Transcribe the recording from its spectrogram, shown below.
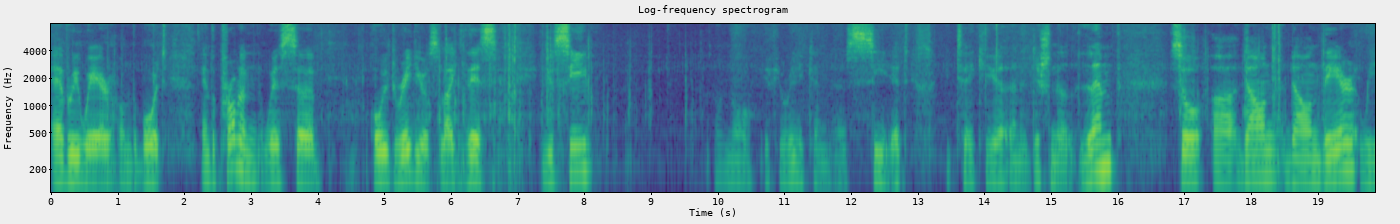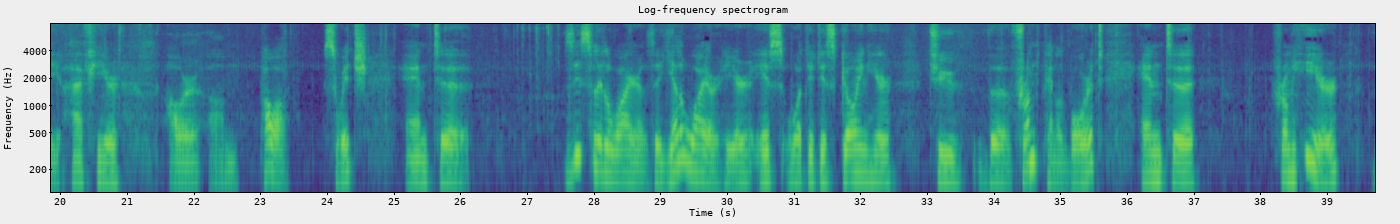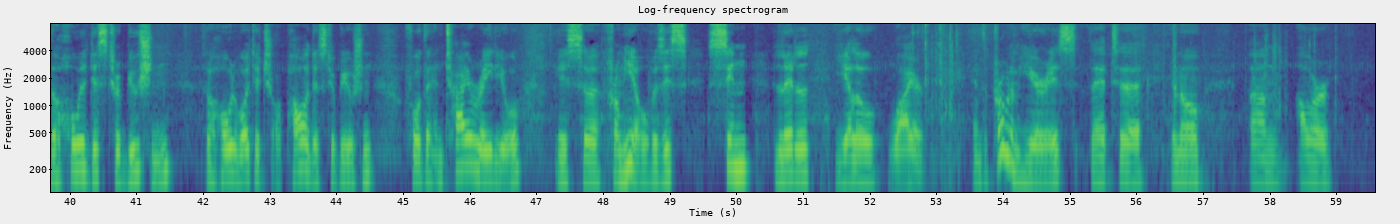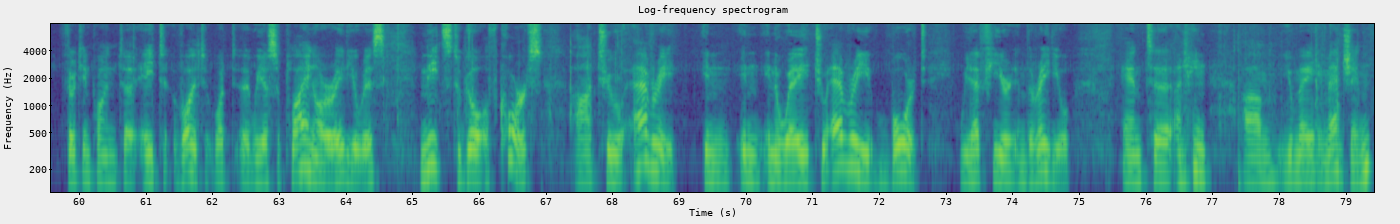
everywhere on the board. And the problem with uh, old radios like this, you see, oh don't know if you really can uh, see it. We take here an additional lamp. So uh, down down there we have here our um, power switch and uh, this little wire, the yellow wire here, is what it is going here to the front panel board and uh, from here the whole distribution, the whole voltage or power distribution for the entire radio is uh, from here over this thin little yellow wire. And the problem here is that, uh, you know, um, our 13.8 volt, what uh, we are supplying our radio with, needs to go, of course, uh, to every, in, in, in a way, to every board we have here in the radio. And uh, I mean, um, you may imagine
